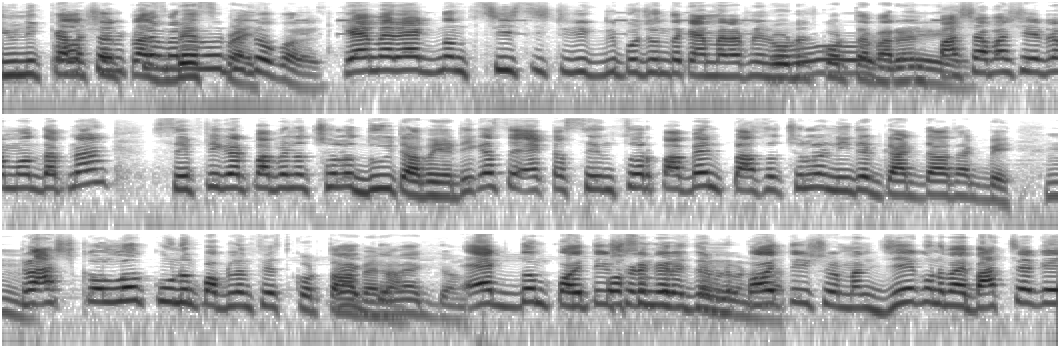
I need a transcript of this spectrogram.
unique collection plus best price. Camera একদম 360 ডিগ্রি পর্যন্ত ক্যামেরা আপনি রোটেট করতে পারবেন। পাশাপাশি এটার মধ্যে আপনার সেফটি গার্ড পাবেন হচ্ছে দুইটা ভাইয়া ঠিক আছে? একটা সেন্সর পাবেন প্লাস হচ্ছে নিডেড গার্ড দেওয়া থাকবে। ক্রাশ করলেও কোনো প্রবলেম ফেস করতে হবে না। একদম। পঁয়ত্রিশশো drone। পঁয়ত্রিশশো মানে যে কোনো ভাই বাচ্চাকে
